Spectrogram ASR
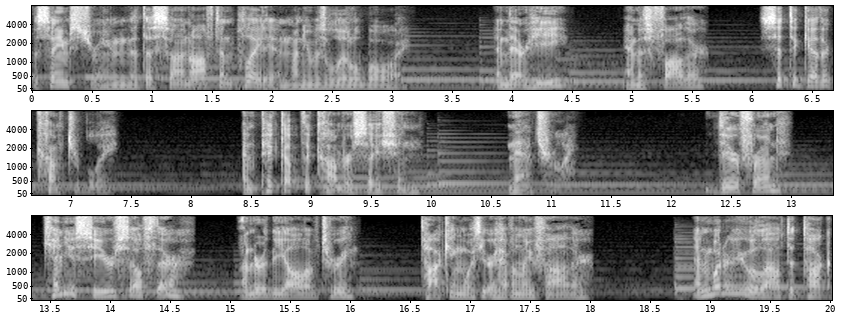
The same stream that the son often played in when he was a little boy. And there he and his father sit together comfortably and pick up the conversation naturally. Dear friend, can you see yourself there under the olive tree, talking with your Heavenly Father? And what are you allowed to talk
